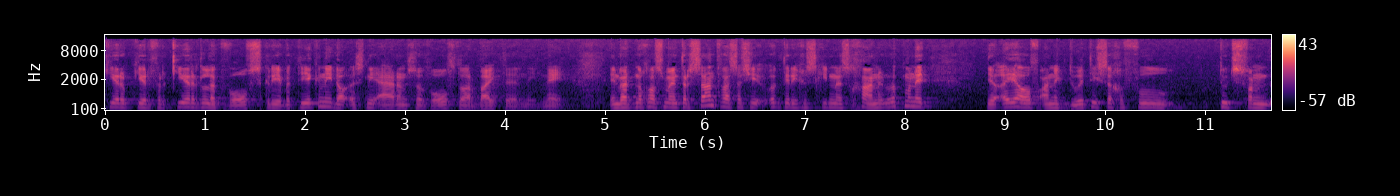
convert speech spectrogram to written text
keer op keer verkeerdelik wolf skree beteken nie daar is nie eers 'n wolf daar buite nie nê nee. en wat nogals my interessant was as jy ook deur die geskiedenis gaan en ook maar net jou eie half anekdotiese gevoel toets van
